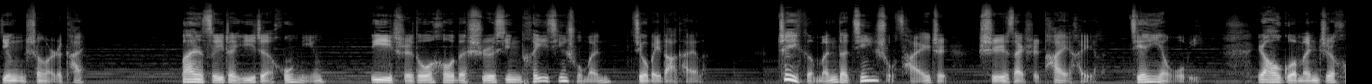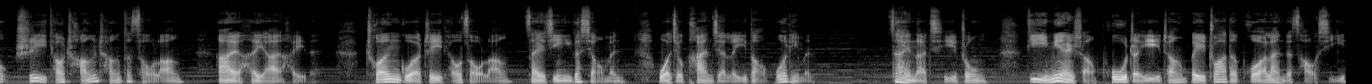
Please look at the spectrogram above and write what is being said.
应声而开，伴随着一阵轰鸣，一尺多厚的实心黑金属门就被打开了。这个门的金属材质实在是太黑了，坚硬无比。绕过门之后，是一条长长的走廊，暗黑暗黑的。穿过这条走廊，再进一个小门，我就看见了一道玻璃门。在那其中，地面上铺着一张被抓得破烂的草席，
